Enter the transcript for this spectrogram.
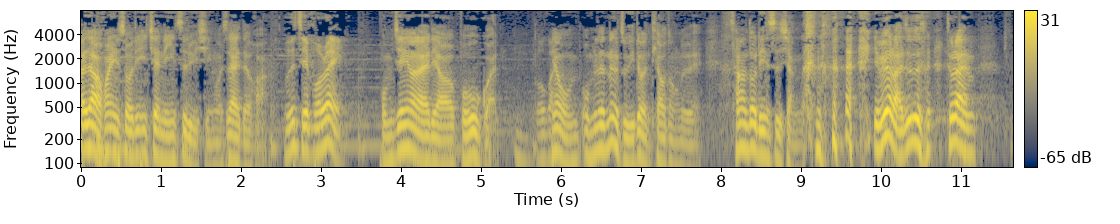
大家好，欢迎收听一千零一次旅行，我是爱德华。我是杰佛瑞，我们今天要来聊博物馆。你博物馆看我们我们的那个主题都很跳动，对不对？常常都临时想的，也没有啦，就是突然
